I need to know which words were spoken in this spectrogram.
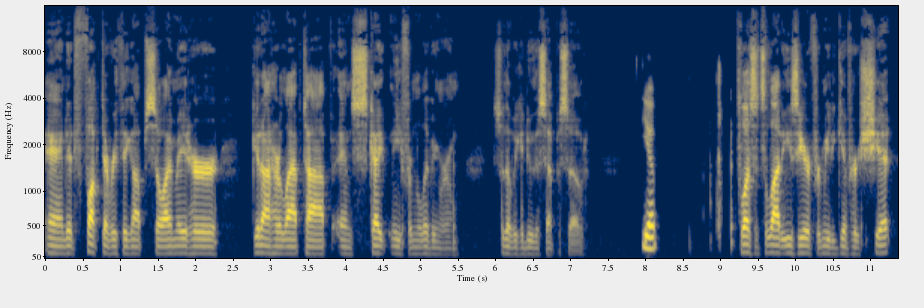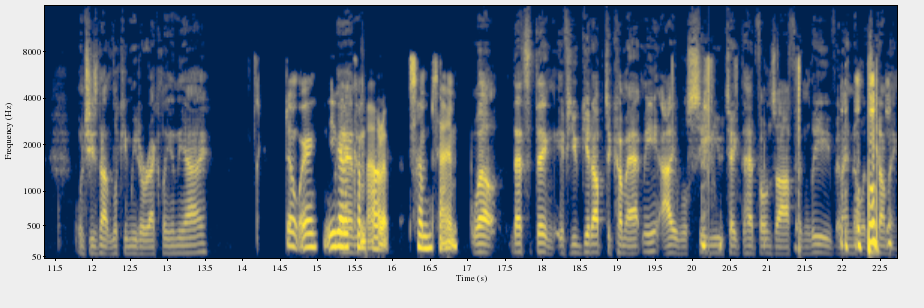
and it fucked everything up. So I made her get on her laptop and Skype me from the living room so that we could do this episode. Yep. Plus, it's a lot easier for me to give her shit when she's not looking me directly in the eye. Don't worry. You got to And- come out sometime. Well, that's the thing. If you get up to come at me, I will see you take the headphones off and leave, and I know it's coming.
